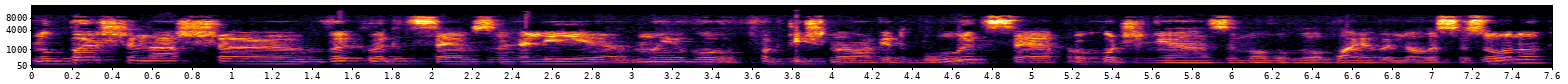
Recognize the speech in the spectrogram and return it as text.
Ну, перший наш е, виклик це взагалі ми його фактично відбули. Це проходження зимового опалювального сезону.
